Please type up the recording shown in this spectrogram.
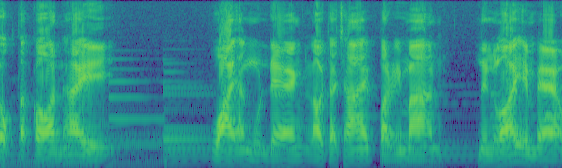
ตกตะกอนให้ไวน์องุ่นแดง เราจะใช้ปริมาณ 100 ml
